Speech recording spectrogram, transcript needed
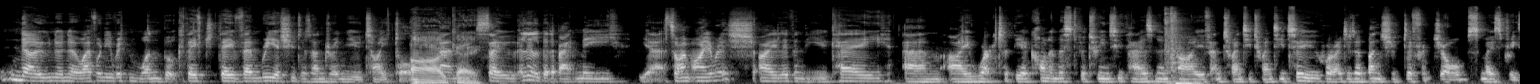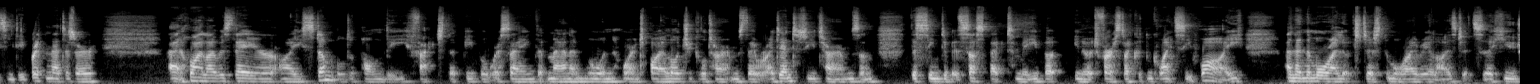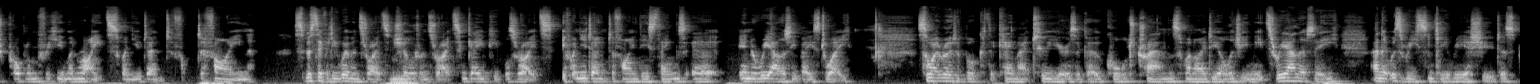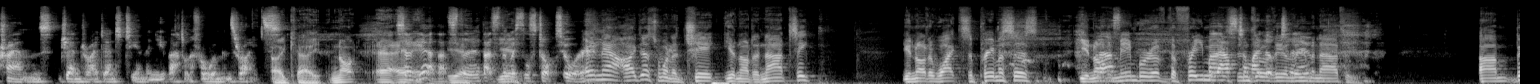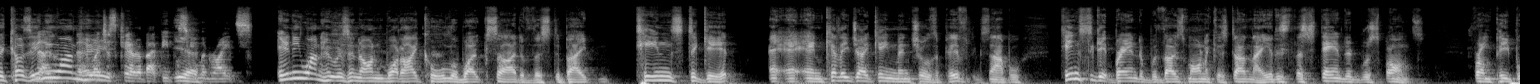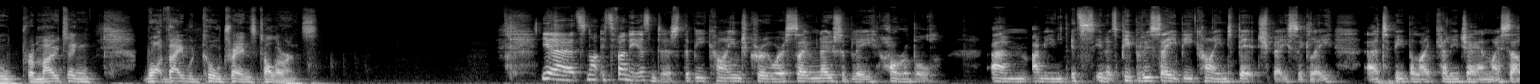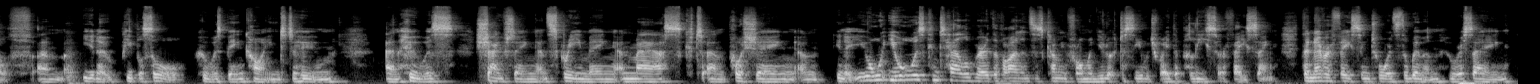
No, no, no. I've only written one book. They've they've um, reissued it under a new title. Oh, okay. Um, so a little bit about me. Yeah. So I'm Irish. I live in the UK. Um, I worked at The Economist between 2005 and 2022, where I did a bunch of different jobs. Most recently, Britain editor. Uh, while I was there, I stumbled upon the fact that people were saying that man and woman weren't biological terms; they were identity terms, and this seemed a bit suspect to me. But you know, at first I couldn't quite see why. And then the more I looked at it, the more I realised it's a huge problem for human rights when you don't def- define specifically women's rights and mm. children's rights and gay people's rights if when you don't define these things uh, in a reality based way. So I wrote a book that came out two years ago called Trans When Ideology Meets Reality, and it was recently reissued as Trans Gender Identity and the New Battle for Women's Rights. Okay, not. Uh, so yeah, that's yeah, the that's yeah. the whistle stop tour. And now I just want to check you're not a Nazi. You're not a white supremacist. You're not last, a member of the Freemasons or the Illuminati. Um, because anyone no, who I just care about people's yeah, human rights. Anyone who isn't on what I call the woke side of this debate tends to get, and Kellie-Jay Keen-Minshull is a perfect example, tends to get branded with those monikers, don't they? It is the standard response from people promoting what they would call trans tolerance. Yeah, it's not. It's funny, isn't it? The Be Kind crew are so notably horrible um, I mean, it's you know, it's people who say "be kind, bitch," basically, uh, to people like Kellie-Jay and myself. Um, you know, people saw who was being kind to whom, and who was shouting and screaming and masked and pushing, and you know, you you always can tell where the violence is coming from when you look to see which way the police are facing. They're never facing towards the women who are saying,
